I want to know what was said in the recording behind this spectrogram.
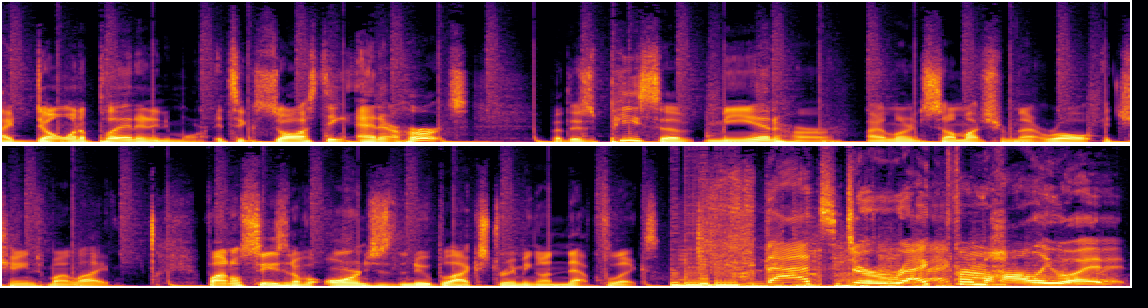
I don't want to play it anymore. It's exhausting and it hurts. But there's a piece of me in her. I learned so much from that role, it changed my life. Final season of Orange is the New Black streaming on Netflix. That's direct from Hollywood.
